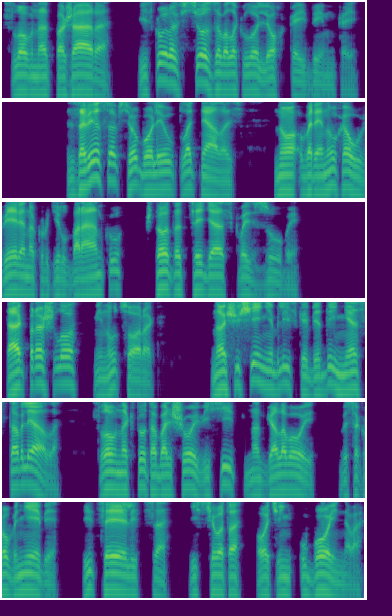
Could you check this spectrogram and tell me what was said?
словно от пожара, и скоро все заволокло легкой дымкой. Завеса все более уплотнялась, но Варенуха уверенно крутил баранку, что-то цедя сквозь зубы. Так прошло минут сорок, но ощущение близкой беды не оставляло, словно кто-то большой висит над головой, высоко в небе, и целится из чего-то очень убойного.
